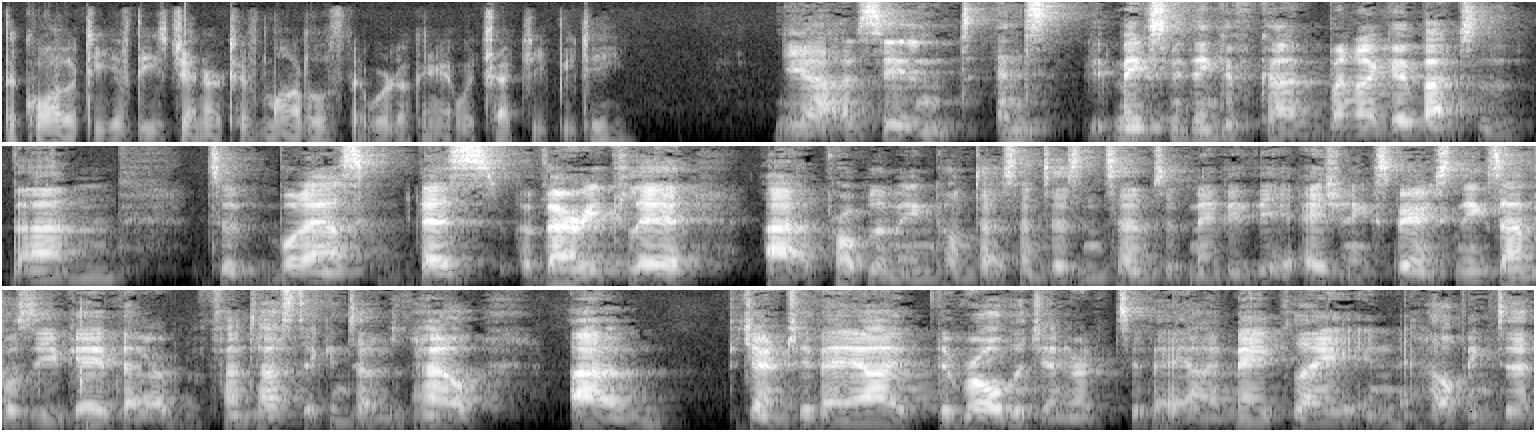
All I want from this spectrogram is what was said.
the quality of these generative models that we're looking at with ChatGPT. Yeah, absolutely, and, and it makes me think of kind of when I go back to um, to what I asked. There's a very clear uh, problem in contact centers in terms of maybe the agent experience, and the examples that you gave there are fantastic in terms of how. Um, generative AI, the role that generative AI may play in helping to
